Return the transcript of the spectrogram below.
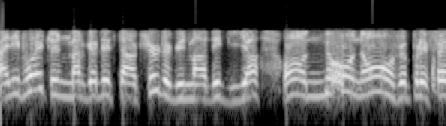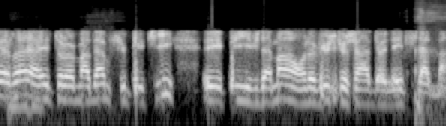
Allez-vous être une Margaret Thatcher de lui demander Guilla? Oh non, non, je préférerais être Madame Supiki. Et puis évidemment, on a vu ce que ça a donné finalement.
